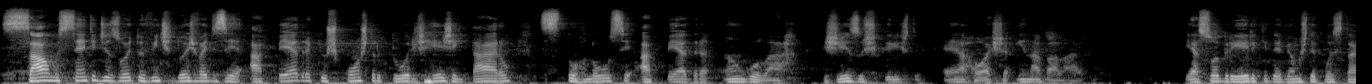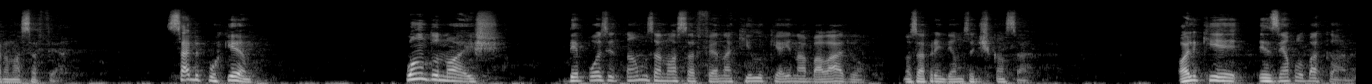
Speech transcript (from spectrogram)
Salmos 118, 22 vai dizer: A pedra que os construtores rejeitaram tornou-se a pedra angular. Jesus Cristo é a rocha inabalável. E é sobre ele que devemos depositar a nossa fé. Sabe por quê? Quando nós depositamos a nossa fé naquilo que é inabalável, nós aprendemos a descansar. Olha que exemplo bacana.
